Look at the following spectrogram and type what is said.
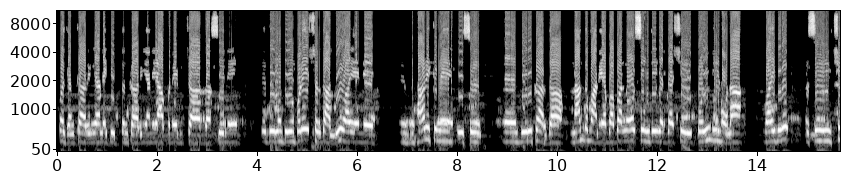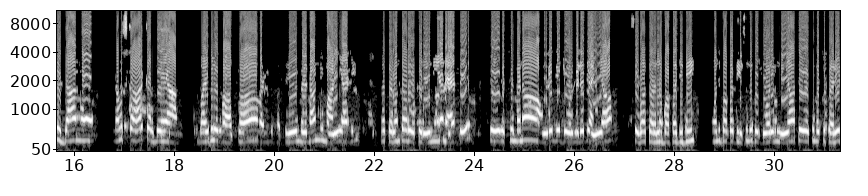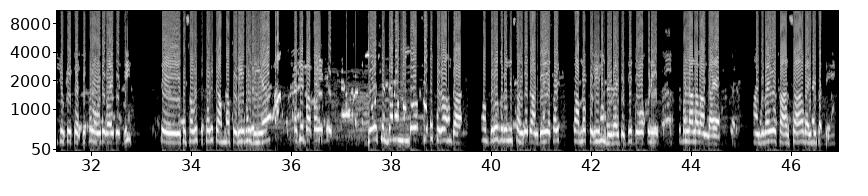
ਭਜਨਕਾਰੀਆਂ ਨੇ ਕੀਰਤਨਕਾਰੀਆਂ ਨੇ। ਆਪਣੇ ਵਿਚਾਰ ਦੱਸੇ ਨੇ ਤੇ ਦੂਰੋਂ ਦੂਰੋਂ ਬੜੇ ਸ਼ਰਧਾਲੂ ਆਏ ਨੇ। ਹਰ ਇੱਕ ਨੇ ਇਸ ਗੁਰੂ ਘਰ ਦਾ ਆਨੰਦ ਮਾਣਿਆ। ਬਾਬਾ ਨੌ ਸਿੰਘ ਜੀ ਵਰਗਾ ਸ਼ਹੀਦ ਕੋਈ ਨਹੀਂ ਹੋਣਾ। ਵਾਹਿਗੁਰੂ, ਅਸੀਂ ਸ਼ਹੀਦਾਂ ਨੂੰ ਨਮਸਕਾਰ ਕਰਦੇ ਹਾਂ। ਵਾਹਿਗੁਰੂ ਖਾਲਸਾ, ਵਾਹਿਗੁਰੂ ਫਤਿਹ। ਮੇਰਾ ਨਾਮ ਨਿਮਾਣੀ ਆ ਜੀ। ਮੈਂ ਤਰਨਤਾਰਨ ਰੋਕ ਰਹੀ ਹਾਂ ਨਹਿਰ ਤੇ। ਤੇ ਇੱਥੇ ਮੈਂ ਨਾ ਜਿਹੜੇ ਵੀ ਜੋੜ ਮੇਲੇ ਤੇ ਆਈ ਆ ਸੇਵਾ ਕਰਨ ਬਾਬਾ ਜੀ ਦੀ। ਉਂਝ ਬਾਬਾ ਦੀਪ ਸਿੰਘ ਦੇ ਗੁਰਦੁਆਰੇ ਹੁੰਦੀ ਆ। ਤੇ ਉੱਥੇ ਮੈਂ ਚੁਪਹਿਰੇ ਚੁੱਕੇ ਕਰਦੀ ਖਲਾਉਂਦੇ ਵਾਹਿਗੁਰੂ ਜੀ। ਤੇ ਸਭ ਸਭ ਕਾਮਨਾ ਪੂਰੀ ਹੁੰਦੀ ਆ। ਅਤੇ ਬਾਬਾ ਜੀ ਦੇ ਜੋ ਸ਼ਰਧਾ ਨਾਲ ਮੰਗੋ ਸਭ ਪੂਰਾ ਹੁੰਦਾ, ਉਹ ਗੁਰੂ ਗੁਰੂ ਦੀ ਸੰਗਤ ਆਉਂਦੀ ਹੈ, ਸਾਰੀ ਕਾਮਨਾ ਪੂਰੀ ਹੁੰਦੀ ਵਾਹਿਗੁਰੂ ਜੀ, ਜੋ ਆਪਣੀ ਤਮੰਨਾ ਨਾਲ ਆਉਂਦਾ ਹੈ। ਹਾਂਜੀ, ਵਾਹਿਗੁਰੂ ਖਾਲਸਾ, ਵਾਹਿਗੁਰੂ ਫਤਿਹ।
